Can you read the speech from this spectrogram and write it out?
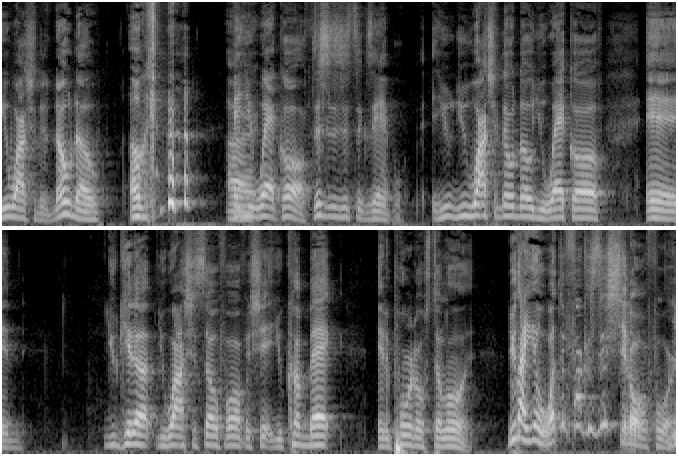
you watching a no no Okay. and you whack off, this is just an example. You you watch a no no, you whack off, and you get up, you wash yourself off and shit, you come back and the porno's still on. You're like, yo, what the fuck is this shit on for?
